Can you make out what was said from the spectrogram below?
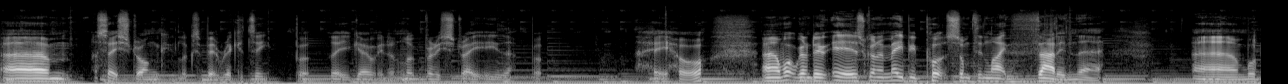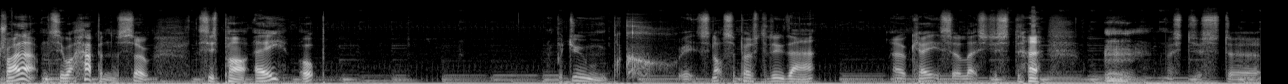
Um, I say strong, it looks a bit rickety, but there you go. It doesn't look very straight either, but hey ho. And what we're going to do is we're going to maybe put something like that in there. Um, we'll try that and see what happens. So this is part A, up, it's not supposed to do that. Okay, so let's just uh, let's just uh,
